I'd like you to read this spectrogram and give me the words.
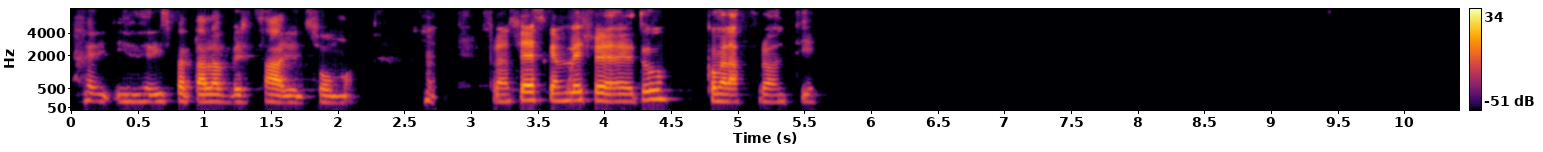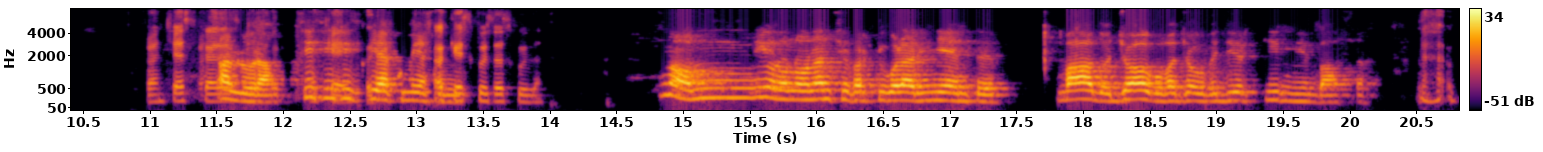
rispetto all'avversario, insomma. Francesca, invece tu come l'affronti? Francesca? Allora, sì, sì, sì, sì, eccomi, eccomi. Ok, scusa, scusa. No, mm, io non ho ansie particolari, niente. Vado, gioco, faccio gioco per divertirmi e basta.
